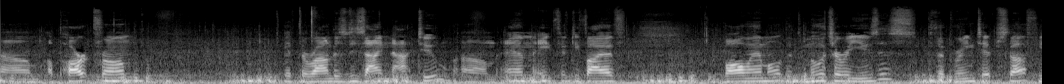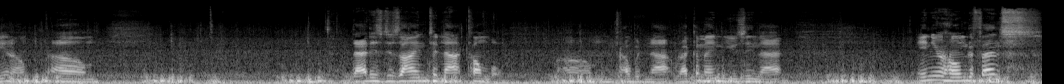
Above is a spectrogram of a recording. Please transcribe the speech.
Um, apart from if the round is designed not to, um, M855 ball ammo that the military uses, the green tip stuff, you know, um, that is designed to not tumble. I would not recommend using that in your home defense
